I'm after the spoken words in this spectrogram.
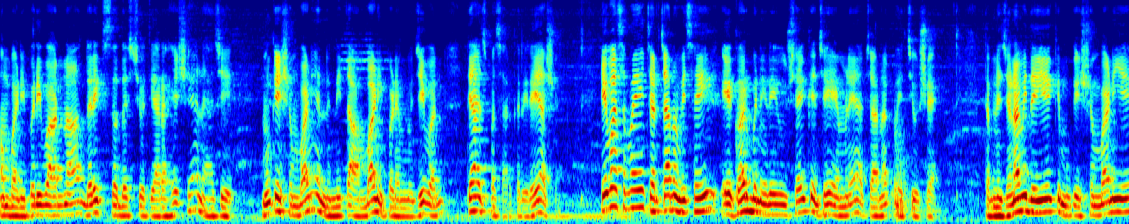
અંબાણી પરિવારના દરેક સદસ્યો ત્યાં રહે છે અને આજે મુકેશ અંબાણી અને નીતા અંબાણી પણ એમનું જીવન ત્યાં જ પસાર કરી રહ્યા છે. એવા સમયે ચર્ચાનો વિષય એ ઘર બની રહ્યું છે કે જે એમણે અચાનક વેચ્યું છે. તમને જણાવી દઈએ કે મુકેશ અંબાણીએ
